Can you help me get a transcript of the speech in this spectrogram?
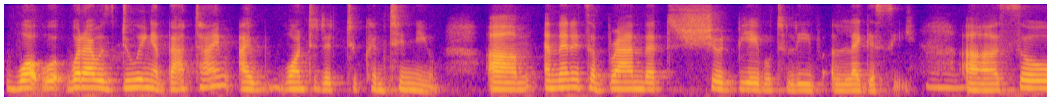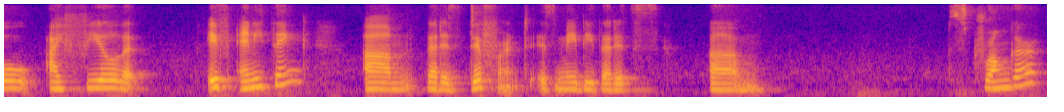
what what I was doing at that time, I wanted it to continue. Um, and then it's a brand that should be able to leave a legacy. Uh, so I feel that if anything um, that is different is maybe that it's um, stronger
